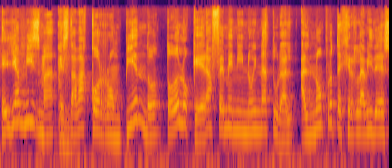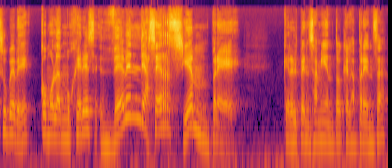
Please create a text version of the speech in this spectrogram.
Ella misma estaba corrompiendo todo lo que era femenino y natural al no proteger la vida de su bebé como las mujeres deben de hacer siempre, que era el pensamiento que la prensa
